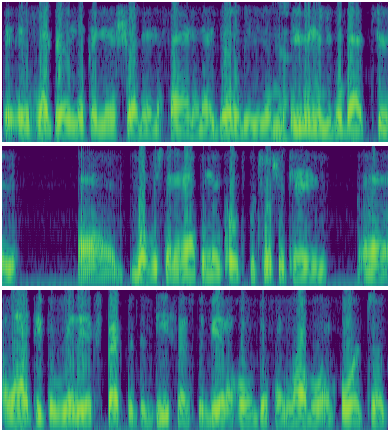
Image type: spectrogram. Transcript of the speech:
it's like they're looking and struggling to find an identity. And yeah. even when you go back to uh, what was going to happen when Coach Patricia came, uh, a lot of people really expected the defense to be at a whole different level and for it to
